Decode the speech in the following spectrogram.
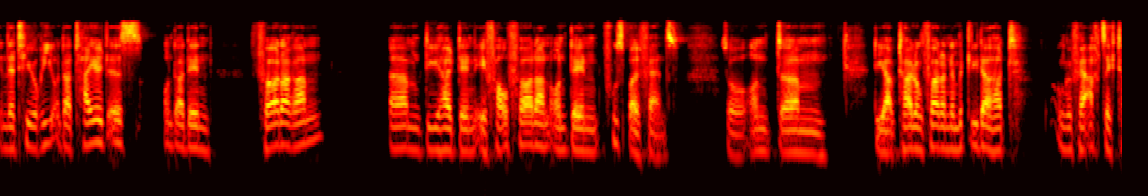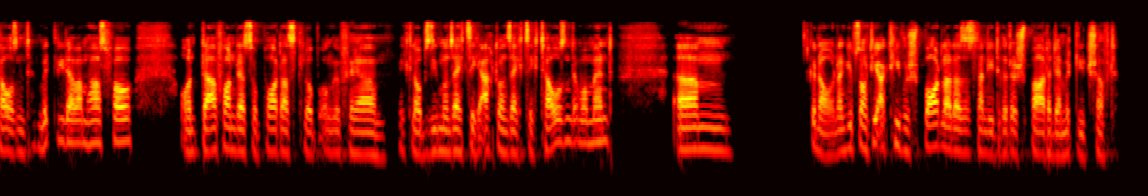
in der Theorie unterteilt ist unter den Förderern, ähm, die halt den EV fördern und den Fußballfans. So, und ähm, die Abteilung fördernde Mitglieder hat ungefähr 80.000 Mitglieder beim HSV und davon der Supporters Club ungefähr, ich glaube, 67.000, 68.000 im Moment. Ähm, genau, und dann gibt es noch die aktiven Sportler, das ist dann die dritte Sparte der Mitgliedschaft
